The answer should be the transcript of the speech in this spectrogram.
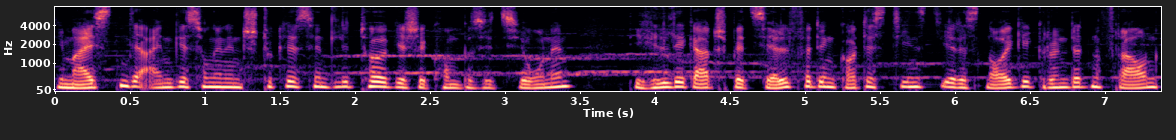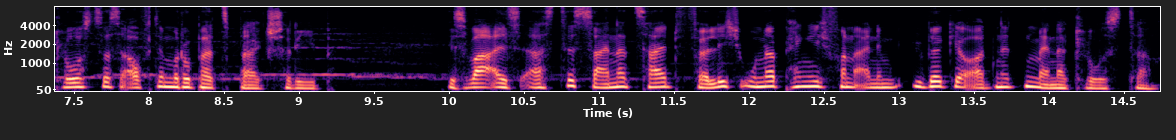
Die meisten der eingesungenen Stücke sind liturgische Kompositionen, die Hildegard speziell für den Gottesdienst ihres neu gegründeten Frauenklosters auf dem Ruppertsberg schrieb. Es war als erstes seinerzeit völlig unabhängig von einem übergeordneten Männerkloster.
